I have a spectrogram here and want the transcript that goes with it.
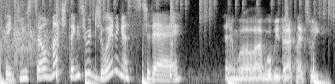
Thank you so much. Thanks for joining us today. And we'll uh, we'll be back next week.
